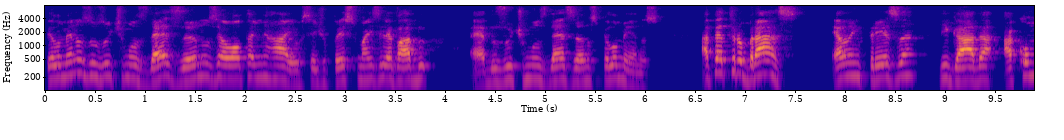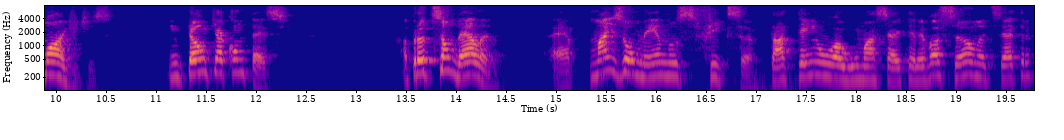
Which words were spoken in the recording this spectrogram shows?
Pelo menos nos últimos 10 anos é o all-time high, ou seja, o preço mais elevado é, dos últimos 10 anos, pelo menos. A Petrobras é uma empresa ligada a commodities. Então, o que acontece? A produção dela é mais ou menos fixa, tá? Tem alguma certa elevação, etc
